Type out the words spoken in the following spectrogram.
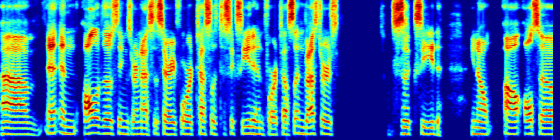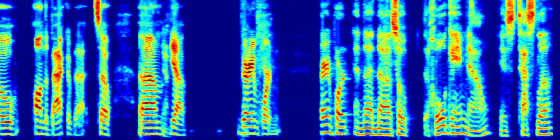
um, and, and, all of those things are necessary for tesla to succeed and for tesla investors to succeed you know uh, also on the back of that so um, yeah. yeah. very important very important and then uh, so the whole game now is tesla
